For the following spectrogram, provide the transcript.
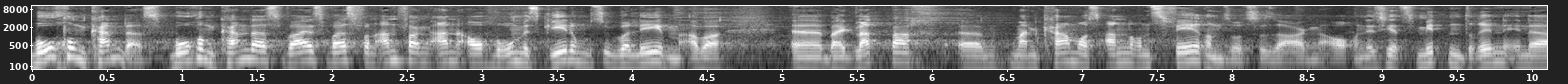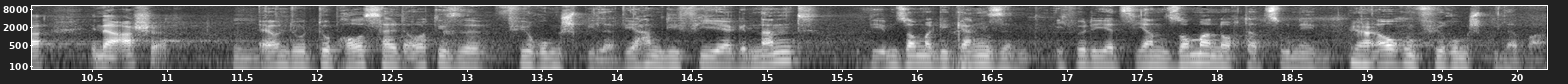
Bochum kann das. Bochum kann das, weiß, weiß von Anfang an auch, worum es geht, ums Überleben. Aber äh, bei Gladbach, äh, man kam aus anderen Sphären sozusagen auch und ist jetzt mittendrin in der, in der Asche. Ja, und du, du brauchst halt auch diese Führungsspieler. Wir haben die vier genannt, die im Sommer gegangen sind. Ich würde jetzt Jan Sommer noch dazu nehmen, ja. der auch ein Führungsspieler war.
